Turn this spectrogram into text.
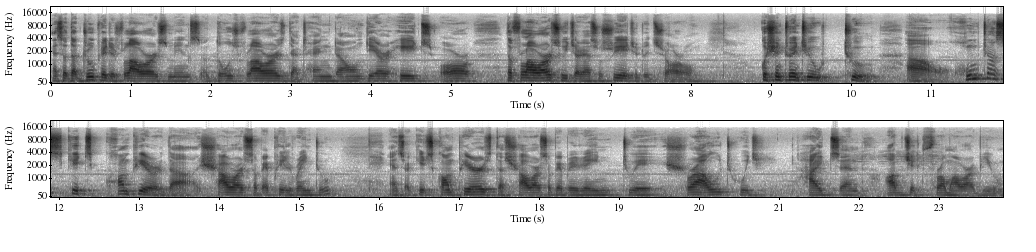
And so the droop-headed flowers means those flowers that hang down their heads or the flowers which are associated with sorrow. Question 22. Uh, whom does Keats compare the showers of April rain to? Answer. Keats compares the showers of April rain to a shroud which hides an object from our view.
